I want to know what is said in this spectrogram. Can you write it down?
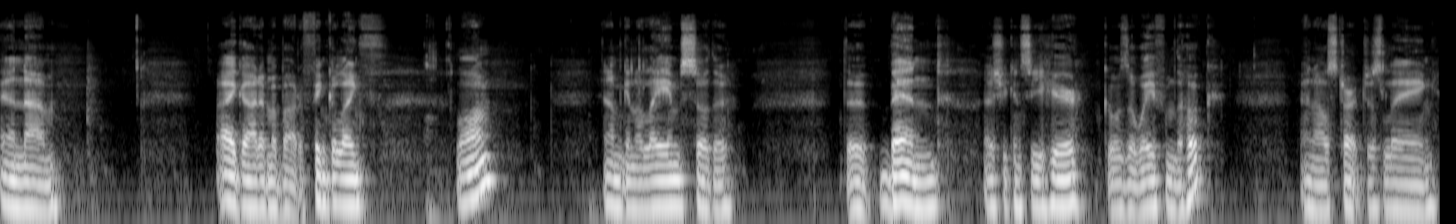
And um, I got him about a finger length long. And I'm gonna lay him so the, the bend, as you can see here, goes away from the hook. And I'll start just laying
